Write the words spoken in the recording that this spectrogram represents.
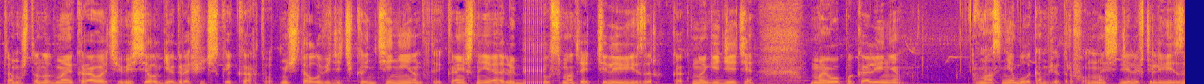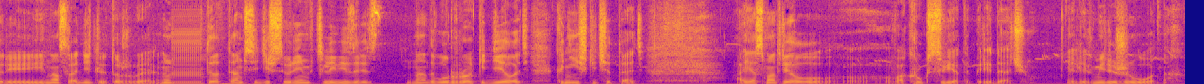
потому что над моей кроватью висела географическая карта. Вот мечтал увидеть континенты. Конечно, я любил смотреть телевизор, как многие дети моего поколения. У нас не было компьютеров, мы сидели в телевизоре, и нас родители тоже говорили, ну что там сидишь все время в телевизоре, надо уроки делать, книжки читать. А я смотрел э, «Вокруг света» передачу или «В мире животных».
